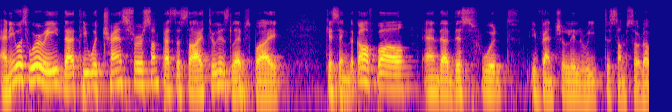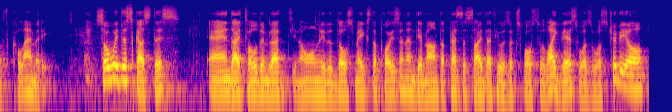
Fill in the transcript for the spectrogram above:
And he was worried that he would transfer some pesticide to his lips by kissing the golf ball and that this would eventually lead to some sort of calamity. So we discussed this and I told him that you know only the dose makes the poison, and the amount of pesticide that he was exposed to like this was was trivial.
